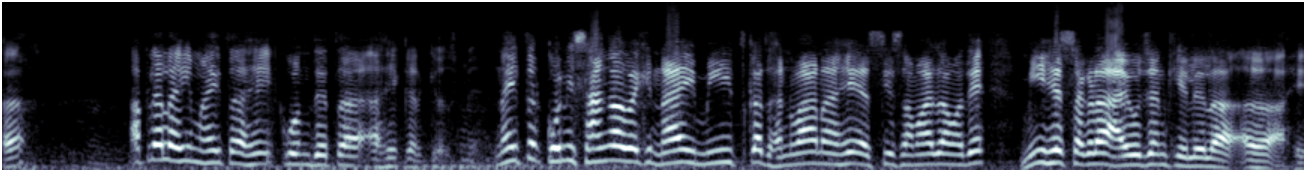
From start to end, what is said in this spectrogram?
हं? आपल्यालाही माहीत आहे कोण देत आहे करके उसमें. नाही तर कोणी सांगावं की नाही मी इतका धनवान आहे एस सी समाजामध्ये मी हे सगळं आयोजन केलेलं आहे.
